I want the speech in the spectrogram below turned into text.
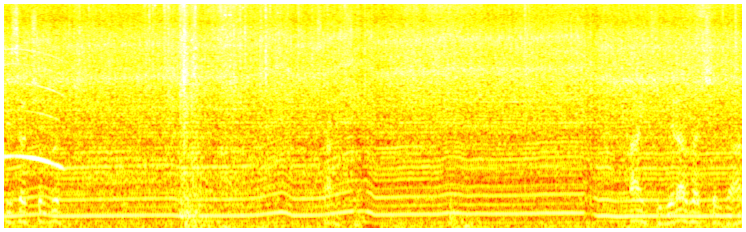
Sis açıldı. Sanki. Biraz açıldı ha.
